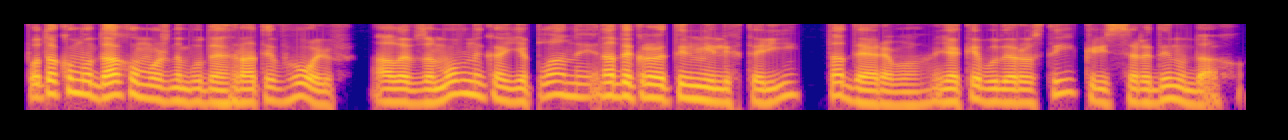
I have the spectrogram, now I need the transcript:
По такому даху можна буде грати в гольф, але в замовника є плани на декоративні ліхтарі та дерево, яке буде рости крізь середину даху.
